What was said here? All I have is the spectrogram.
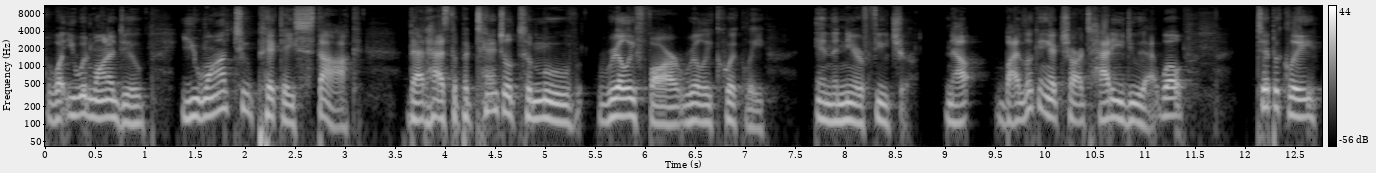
what you would want to do, you want to pick a stock that has the potential to move really far, really quickly in the near future. Now, by looking at charts, how do you do that? Well, typically,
